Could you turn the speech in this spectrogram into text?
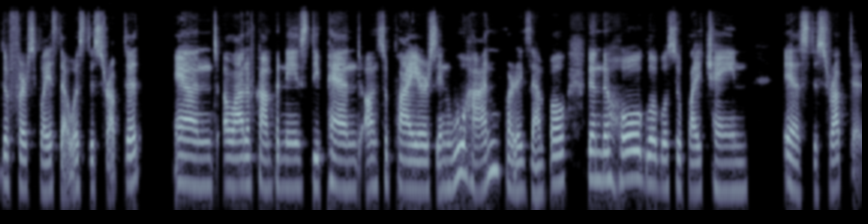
the first place that was disrupted and a lot of companies depend on suppliers in wuhan for example then the whole global supply chain is disrupted.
